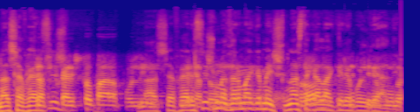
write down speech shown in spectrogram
Να σε ευχαριστήσω. ευχαριστώ πάρα πολύ. Να σε ευχαριστήσουμε θερμά και εμείς. Να είστε καλά κύριε Πολιτιάδη.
